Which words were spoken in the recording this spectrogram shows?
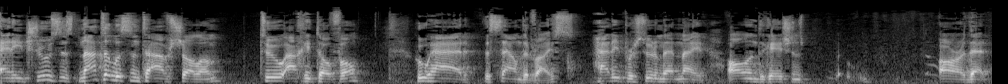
and he chooses not to listen to Avshalom, to Achitophel, who had the sound advice. Had he pursued him that night, all indications are that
